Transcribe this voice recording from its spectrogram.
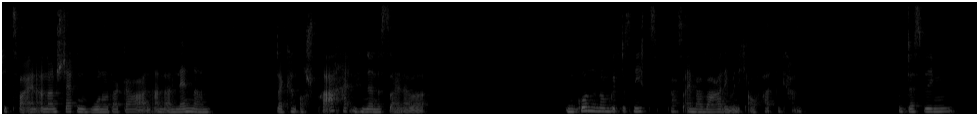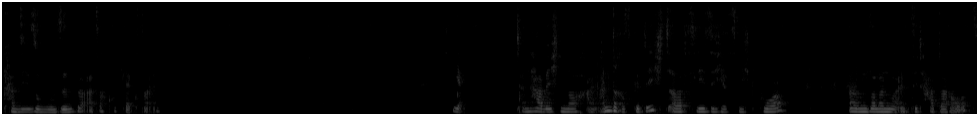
die zwei in anderen Städten wohnen oder gar in anderen Ländern. Da kann auch Sprache ein Hindernis sein, aber im Grunde genommen gibt es nichts, was einmal war, den man nicht aufhalten kann. Und deswegen kann sie sowohl simpel als auch komplex sein. Dann habe ich noch ein anderes Gedicht, aber das lese ich jetzt nicht vor, ähm, sondern nur ein Zitat daraus.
